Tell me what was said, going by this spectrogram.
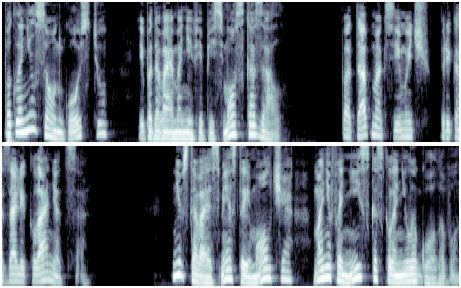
поклонился он гостю и, подавая Манефе письмо, сказал «Потап Максимыч приказали кланяться». Не вставая с места и молча, Манефа низко склонила голову.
